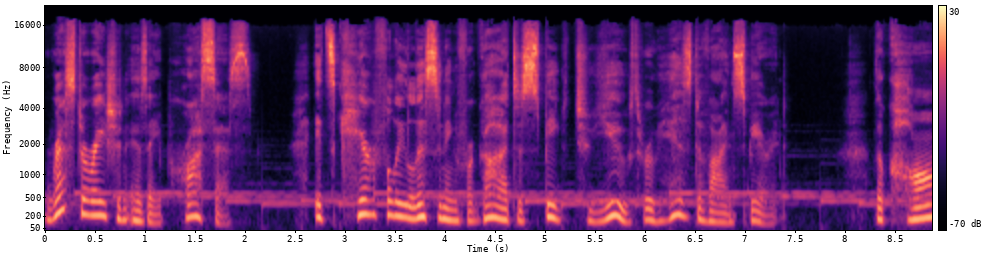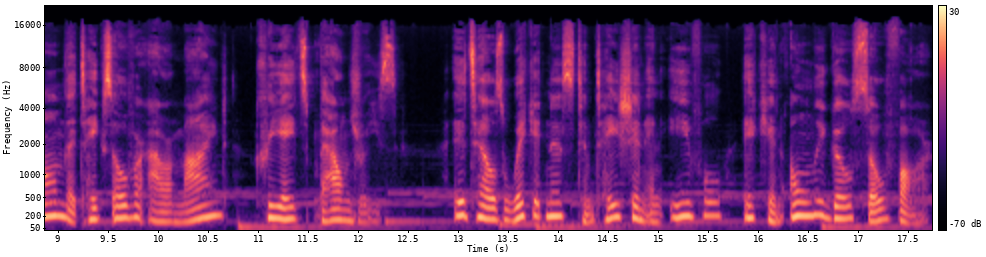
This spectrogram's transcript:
Restoration is a process. It's carefully listening for God to speak to you through His divine spirit. The calm that takes over our mind creates boundaries it tells wickedness, temptation, and evil it can only go so far.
